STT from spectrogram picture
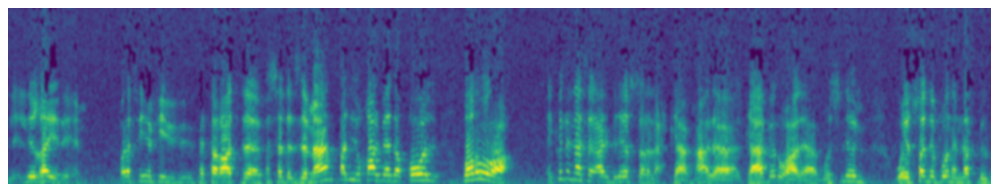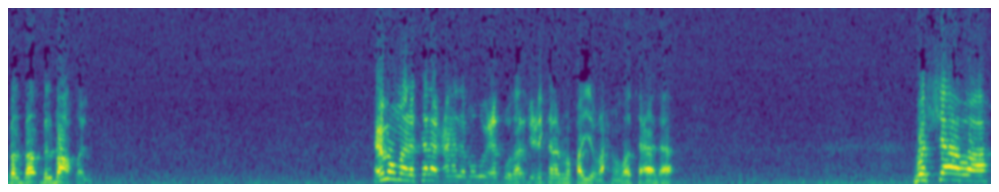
لغيرهم ولا سيما في فترات فساد الزمان قد يقال بهذا القول ضرورة. يعني كل الناس الآن بدأ الأحكام. هذا كافر وهذا مسلم ويصنفون الناس بالباطل. عموما الكلام عن هذا الموضوع يطول. أرجع لكلام ابن القيم رحمه الله تعالى. والشهوة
